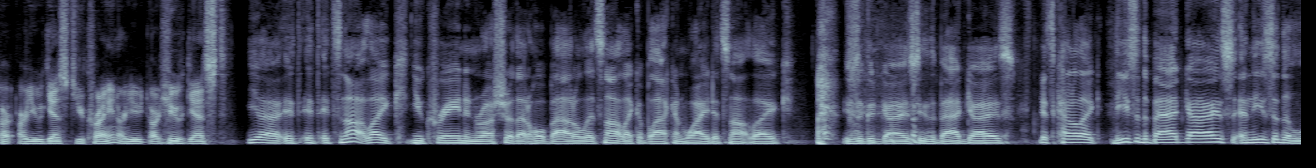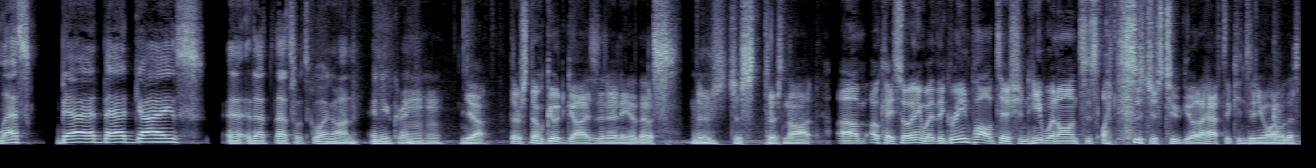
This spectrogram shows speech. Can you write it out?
Are, are you against Ukraine? Are you are you against? Yeah, it, it it's not like Ukraine and Russia that whole battle. It's not like a black and white. It's not like these are the good guys, these are the bad guys. It's kind of like these are the bad guys and these are the less bad bad guys. Uh, that that's what's going on in Ukraine. hmm Yeah, there's no good guys in any of this. There's just there's not. Um, okay, so anyway, the Green politician he went on to like this is just too good. I have to continue on with this.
